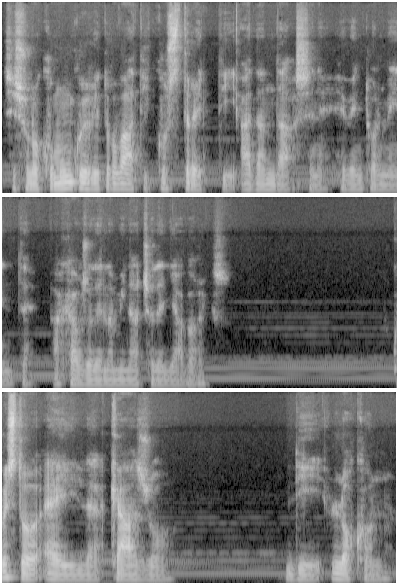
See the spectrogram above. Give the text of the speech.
si sono comunque ritrovati costretti ad andarsene eventualmente a causa della minaccia degli Avarex. Questo è il caso di Locon,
